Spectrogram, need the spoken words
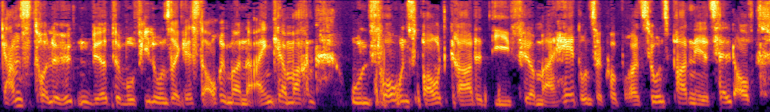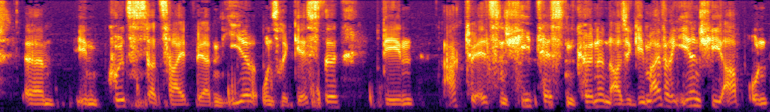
ganz tolle Hüttenwirte, wo viele unserer Gäste auch immer eine Einkehr machen. Und vor uns baut gerade die Firma Head, unser Kooperationspartner, ihr Zelt auf. Ähm, in kürzester Zeit werden hier unsere Gäste den aktuellsten Ski testen können. Also geben einfach ihren Ski ab und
